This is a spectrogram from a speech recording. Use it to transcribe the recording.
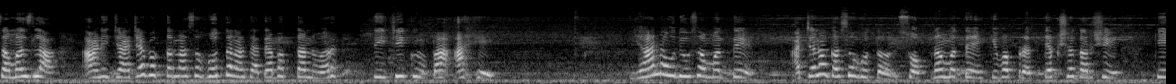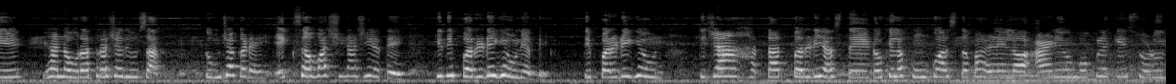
समजला आणि ज्या ज्या भक्तांना असं होतं ना त्या त्या भक्तांवर तिची कृपा आहे. ह्या नऊ दिवसामध्ये अचानक असं होतं स्वप्नामध्ये किंवा प्रत्यक्षदर्शी की ह्या नवरात्राच्या दिवसात तुमच्याकडे एक सवाशिन अशी येते की ती परडी घेऊन येते. ती परडी घेऊन तिच्या हातात परडी असते डोक्याला कुंकू असतं भाळलेलं आणि मोकळे केस सोडून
